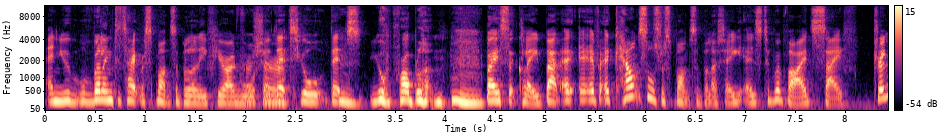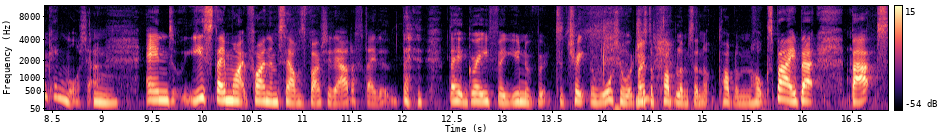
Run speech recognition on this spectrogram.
and you're willing to take responsibility for your own For water, sure. that's your that's hmm. your problem, hmm. basically. But a, if a council's responsibility is to provide safe drinking water, hmm. and yes, they might find themselves voted out if they they, they agree for univ- to treat the water, which is the problems and problem in Hawke's Bay. But but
